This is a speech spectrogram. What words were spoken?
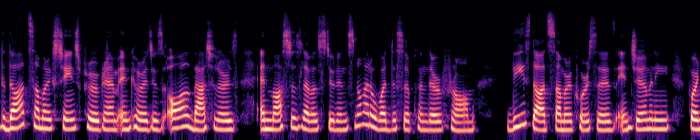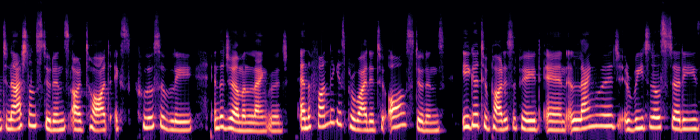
the DAAD Summer Exchange Program encourages all bachelor's and master's level students, no matter what discipline they're from. These DAAD summer courses in Germany for international students are taught exclusively in the German language, and the funding is provided to all students eager to participate in language, regional studies,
